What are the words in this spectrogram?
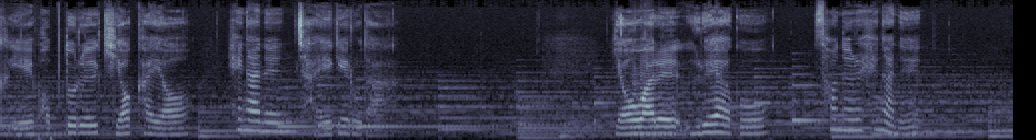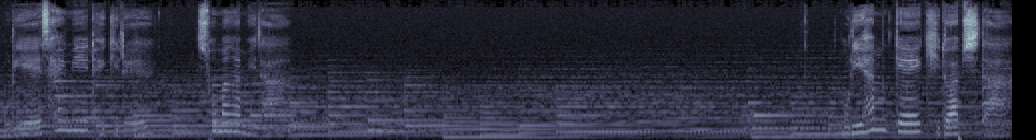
그의 법도를 기억하여 행하는 자에게로다. 여호와를 의뢰하고 선을 행하는 우리의 삶이 되기를 소망합니다. 우리 함께 기도합시다.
